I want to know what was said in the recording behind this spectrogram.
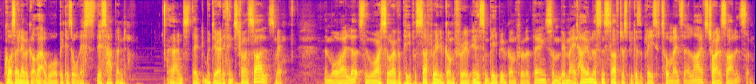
Of course, I never got that award because all this this happened, and they would do anything to try and silence me the more I looked, the more I saw other people suffering who've gone through, innocent people who've gone through other things. Some have been made homeless and stuff just because the police have tormented their lives trying to silence them.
